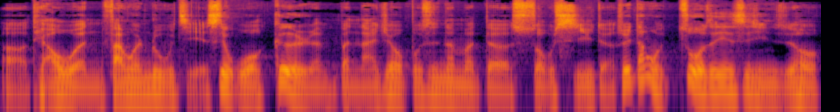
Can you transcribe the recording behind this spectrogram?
呃条文繁文缛节，是我个人本来就不是那么的熟悉的，所以当我做这件事情之后，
